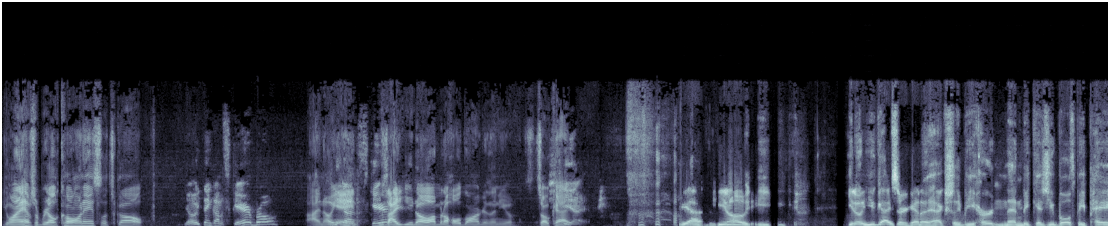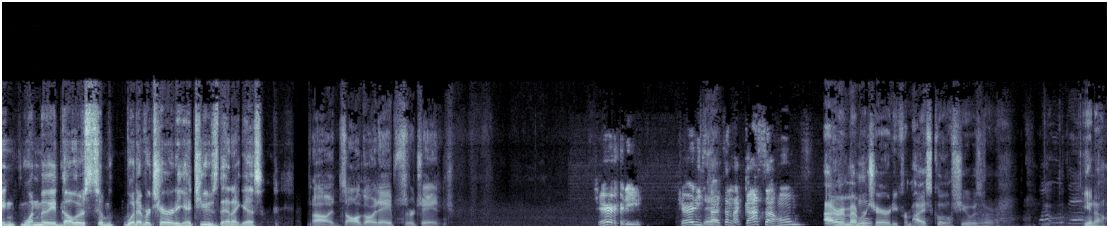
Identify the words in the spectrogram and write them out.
You want to have some real cojones? Let's go. Yo, you think I'm scared, bro? I know you You ain't. scared? Because I, you know, I'm gonna hold longer than you. It's okay. Shit. Yeah, you know, you, you know, you guys are gonna actually be hurting then because you both be paying one million dollars to whatever charity I choose. Then I guess. Oh, it's all going to apes for change. Charity. Charity Yeah. starts in La Casa, Holmes. I remember Mhm. Charity from high school. She was a, you know,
